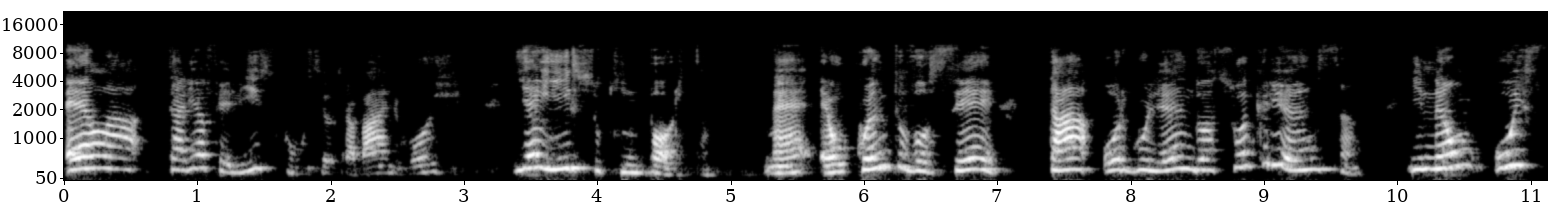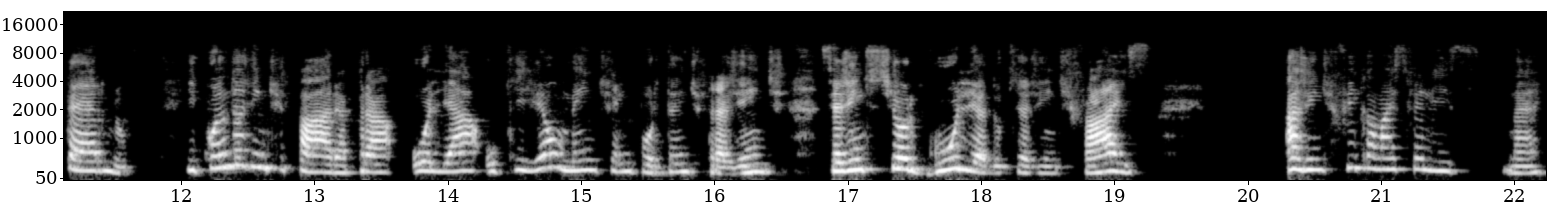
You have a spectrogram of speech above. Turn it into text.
ela estaria feliz com o seu trabalho hoje? E é isso que importa, né? É o quanto você está orgulhando a sua criança e não o externo. E quando a gente para para olhar o que realmente é importante para a gente, se a gente se orgulha do que a gente faz, a gente fica mais feliz, né?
